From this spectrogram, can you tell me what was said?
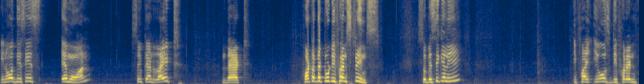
you know this is M1. So, you can write that what are the two different streams. So, basically if I use different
